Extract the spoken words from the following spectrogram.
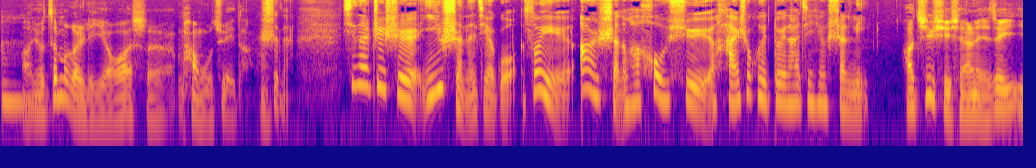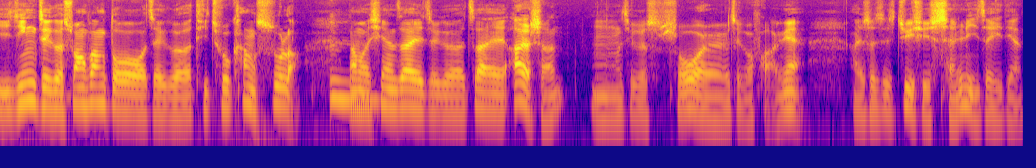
嗯啊，有这么个理由啊，是判无罪的。是的，现在这是一审的结果，所以二审的话，后续还是会对他进行审理啊，继续审理。这已经这个双方都这个提出抗诉了，嗯，那么现在这个在二审，嗯，这个首尔这个法院。还是是继续审理这一点，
